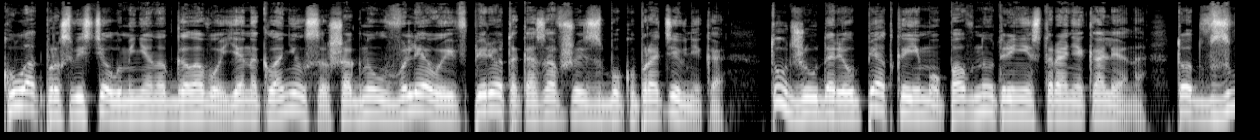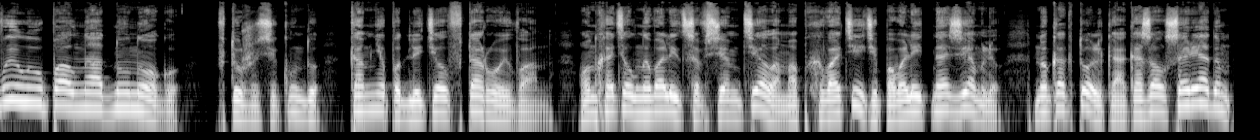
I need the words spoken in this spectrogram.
Кулак просвистел у меня над головой. Я наклонился, шагнул влево и вперед, оказавшись сбоку противника. Тут же ударил пяткой ему по внутренней стороне колена. Тот взвыл и упал на одну ногу. В ту же секунду ко мне подлетел второй ван. Он хотел навалиться всем телом, обхватить и повалить на землю. Но как только оказался рядом,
